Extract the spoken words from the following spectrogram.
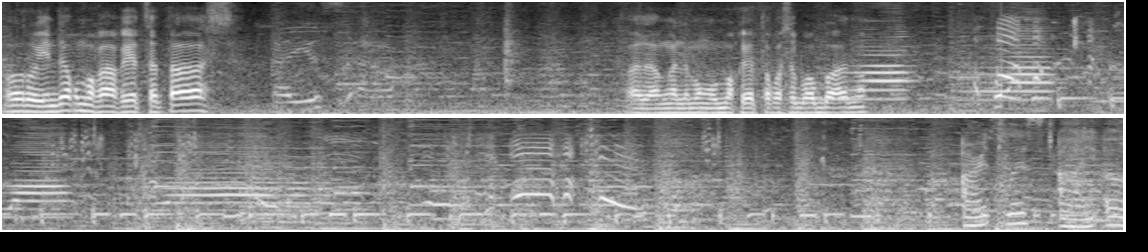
Oro, hindi ako makakit sa taas. Ayos ah. Wala nga namang umakyat ako sa baba, ano? Artlist.io.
